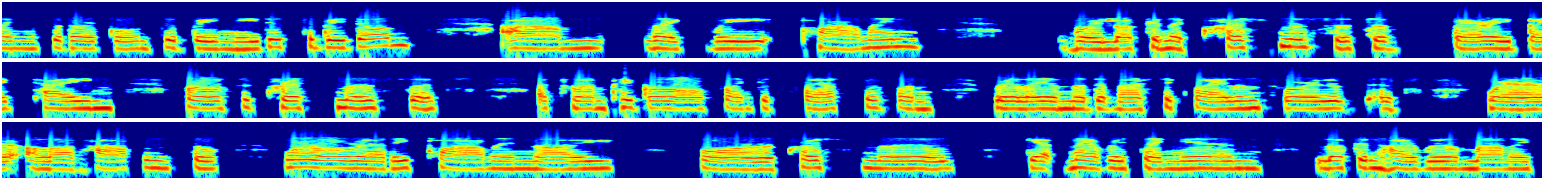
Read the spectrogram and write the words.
things that are going to be needed to be done. Um, like we planning, we're looking at Christmas. It's a very big time for us at Christmas. It's it's when people all think it's festive, and really in the domestic violence world, it's where a lot happens. So we're already planning now for Christmas, getting everything in, looking how we'll manage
